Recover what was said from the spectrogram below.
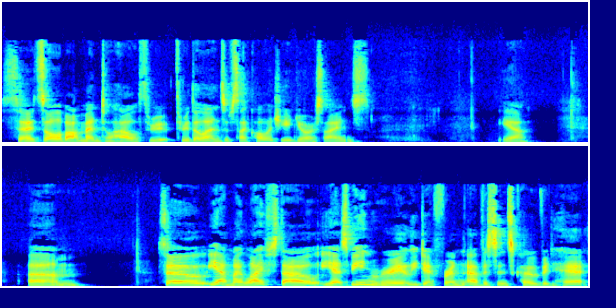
So it's all about mental health through through the lens of psychology and neuroscience. Yeah. Um, so yeah, my lifestyle, yeah, it's been really different ever since COVID hit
